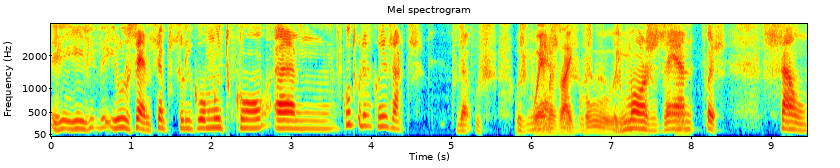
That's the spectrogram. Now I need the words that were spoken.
E, e- e o Zen sempre se ligou muito com a hum, cultura, com as artes. Dizer, Os, os, poemas haiku os, os monges Zen. sim. Pois, são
